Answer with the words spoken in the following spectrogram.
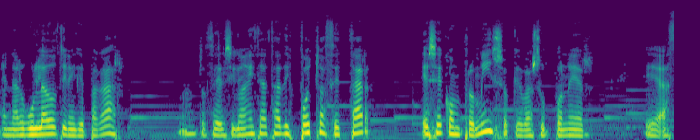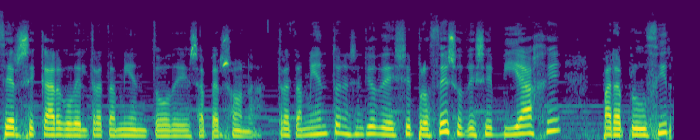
en algún lado tiene que pagar. Entonces el psicoanalista está dispuesto a aceptar ese compromiso que va a suponer eh, hacerse cargo del tratamiento de esa persona. Tratamiento en el sentido de ese proceso, de ese viaje para producir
